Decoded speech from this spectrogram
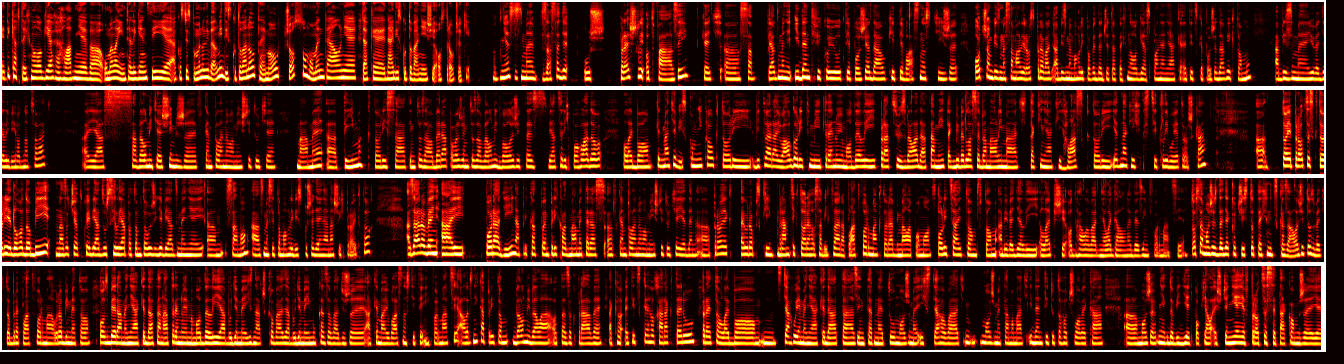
Etika v technológiách a hlavne v umelej inteligencii je, ako ste spomenuli, veľmi diskutovanou témou. Čo sú momentálne také najdiskutovanejšie ostrovčeky? No dnes sme v zásade už prešli od fázy, keď uh, sa viac menej identifikujú tie požiadavky, tie vlastnosti, že o čom by sme sa mali rozprávať, aby sme mohli povedať, že tá technológia splňa nejaké etické požiadavky k tomu, aby sme ju vedeli vyhodnocovať. Ja sa veľmi teším, že v Kempelenovom inštitúte máme tým, ktorý sa týmto zaoberá. Považujem to za veľmi dôležité z viacerých pohľadov, lebo keď máte výskumníkov, ktorí vytvárajú algoritmy, trénujú modely, pracujú s veľa dátami, tak by vedľa seba mali mať taký nejaký hlas, ktorý jednak ich citlivuje troška. A to je proces, ktorý je dlhodobý. Na začiatku je viac úsilia, potom to už ide viac menej um, samo a sme si to mohli vyskúšať aj na našich projektoch. A zároveň aj poradí. Napríklad, poviem príklad, máme teraz v Kempelenovom inštitúte jeden projekt európsky, v rámci ktorého sa vytvára platforma, ktorá by mala pomôcť policajtom v tom, aby vedeli lepšie odhalovať nelegálne dezinformácie. To sa môže zdať ako čisto technická záležitosť, veď dobre platforma, urobíme to, pozbierame nejaké dáta, natrenujeme modely a budeme ich značkovať a budeme im ukazovať, že aké majú vlastnosti tie informácie, ale vzniká pritom veľmi veľa otázok práve takého etického charakteru, preto lebo mm, stiahujeme nejaké dáta z internetu, môžeme ich stiahovať, môžeme tam mať identitu toho človeka, môže niekto vidieť, pokiaľ ešte nie je v procese takom, že je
